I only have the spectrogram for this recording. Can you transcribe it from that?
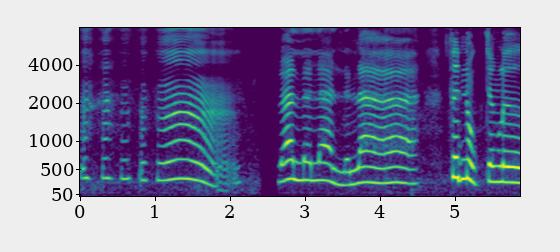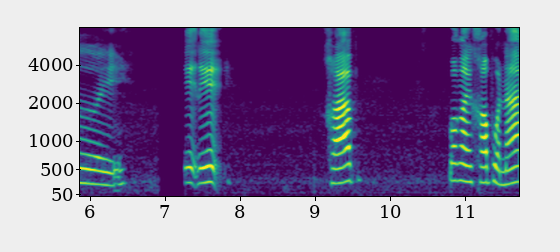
ฮ่าฮ่าฮ่าฮ่าฮ่าลาลาลาลาลาสนุกจังเลย นี่นี่ ครับ ว่าไงครับหัวหน้า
